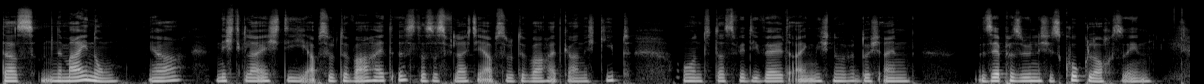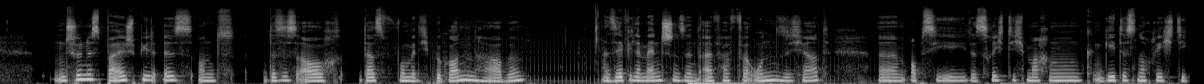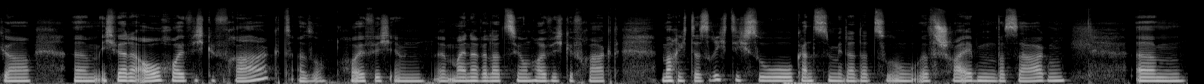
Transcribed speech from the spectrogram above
dass eine Meinung, ja, nicht gleich die absolute Wahrheit ist, dass es vielleicht die absolute Wahrheit gar nicht gibt und dass wir die Welt eigentlich nur durch ein sehr persönliches Guckloch sehen. Ein schönes Beispiel ist, und das ist auch das, womit ich begonnen habe, sehr viele Menschen sind einfach verunsichert, ähm, ob sie das richtig machen, geht es noch richtiger. Ähm, ich werde auch häufig gefragt, also häufig in äh, meiner Relation häufig gefragt, mache ich das richtig so? Kannst du mir da dazu was schreiben, was sagen? Ähm,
